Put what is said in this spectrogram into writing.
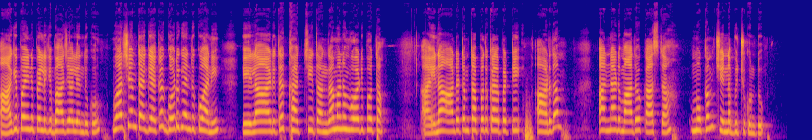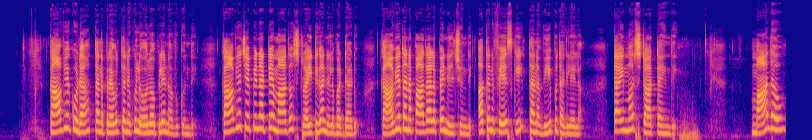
ఆగిపోయిన పెళ్ళికి బాజాలు ఎందుకు? వర్షం తగ్గాక గొడుగు ఎందుకు అని. ఇలా ఆడితే ఖచ్చితంగా మనం ఓడిపోతాం. అయినా ఆడటం తప్పదు కాబట్టి ఆడదాం అన్నాడు మాధవ్ కాస్త ముఖం చిన్నబుచ్చుకుంటూ. కావ్య కూడా తన ప్రవర్తనకు లోపలే నవ్వుకుంది. కావ్య చెప్పినట్టే మాధవ్ స్ట్రైట్గా నిలబడ్డాడు. కావ్య తన పాదాలపై నిల్చుంది. అతని ఫేస్కి తన వీపు తగిలేలా. టైమర్ స్టార్ట్ అయింది. మాధవ్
